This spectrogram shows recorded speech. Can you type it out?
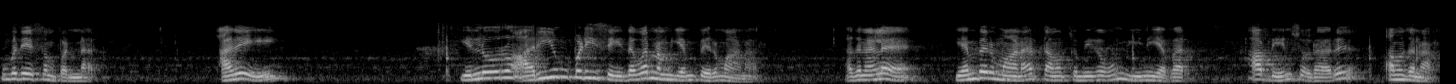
உபதேசம் பண்ணார். அதை எல்லோரும் அறியும்படி செய்தவர் நம் எம்பெருமானார். அதனால் எம்பெருமானார் தமக்கு மிகவும் இனியவர். அப்படின்னு சொல்கிறாரு அமுதனார்.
